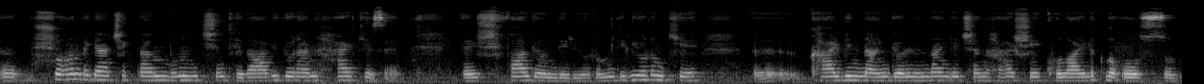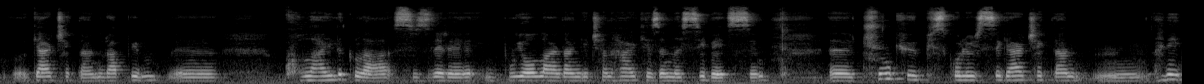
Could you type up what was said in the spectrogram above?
E, Şu anda gerçekten bunun için tedavi gören herkese e, şifa gönderiyorum. Diliyorum ki kalbinden, gönlünden geçen her şey kolaylıkla olsun. E, Gerçekten Rabbim e, kolaylıkla sizlere bu yollardan geçen herkese nasip etsin. E, Çünkü psikolojisi gerçekten hmm, hani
